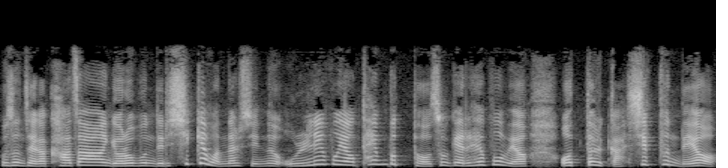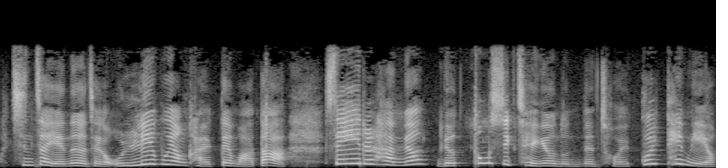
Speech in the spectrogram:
우선 제가 가장 여러분들이 쉽게 만날 수 있는 올리브영 템부터 소개를 해보면 어떨까 싶은데요. 진짜 얘는 제가 올리브영 갈 때마다 세일을 하면 몇 통씩 쟁여놓는 저의 꿀템이에요.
